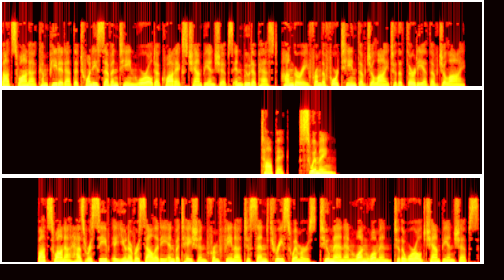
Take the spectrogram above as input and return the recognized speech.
Botswana competed at the 2017 World Aquatics Championships in Budapest, Hungary from 14 July to 30 July. Swimming Botswana has received a universality invitation from FINA to send three swimmers two men and one woman to the World Championships.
